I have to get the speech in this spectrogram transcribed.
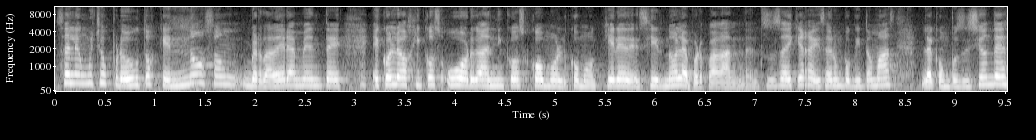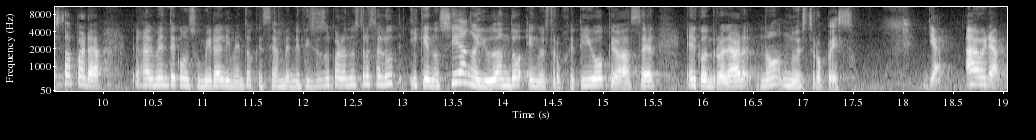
salen muchos productos que no son verdaderamente ecológicos u orgánicos como, como quiere decir ¿no? la propaganda. Entonces hay que revisar un poquito más la composición de esta para realmente consumir alimentos que sean beneficiosos para nuestra salud y que nos sigan ayudando en nuestro objetivo que va a ser el controlar ¿no? nuestro peso. Ya, ahora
